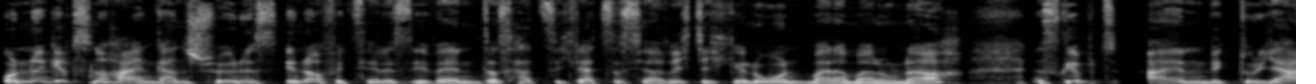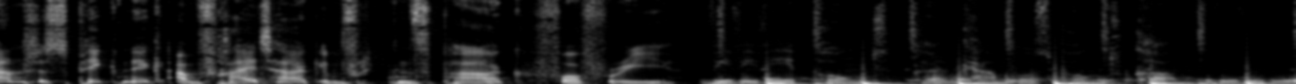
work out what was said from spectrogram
Und dann gibt's noch ein ganz schönes inoffizielles Event. Das hat sich letztes Jahr richtig gelohnt, meiner Meinung nach. Es gibt ein viktorianisches Picknick am Freitag im Friedenspark for free. www.kölncampus.com www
